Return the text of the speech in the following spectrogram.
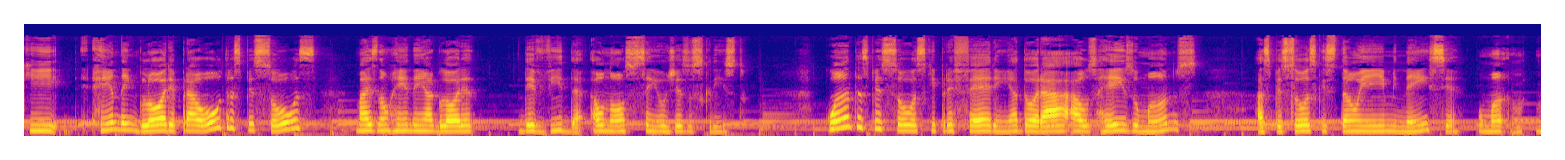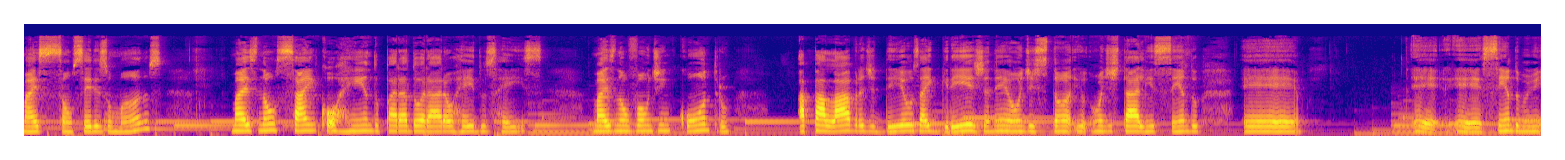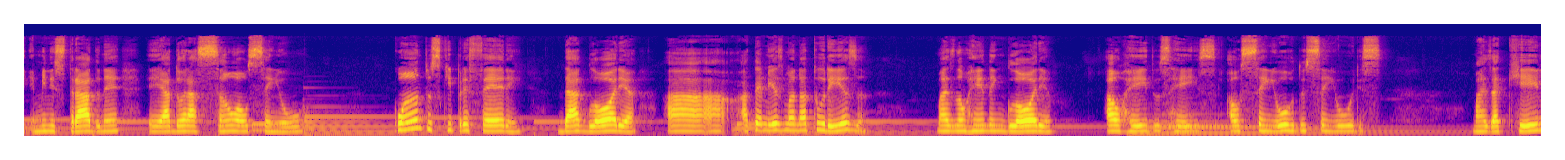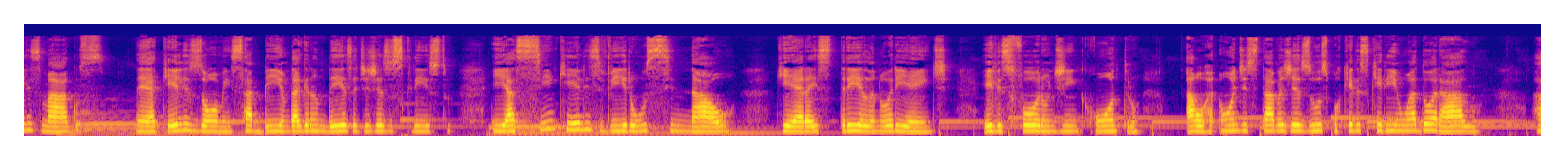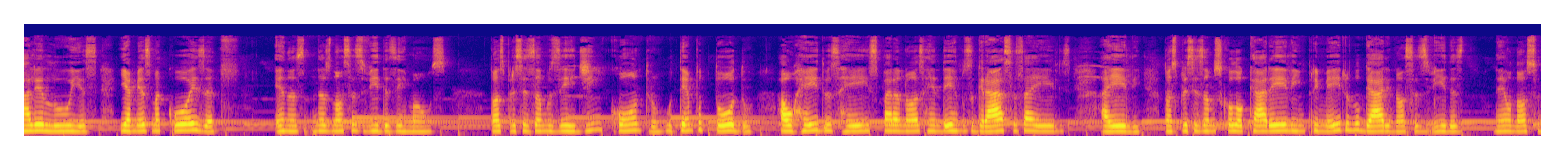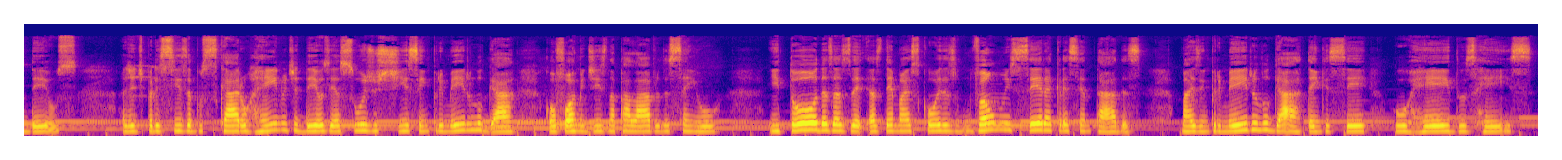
que rendem glória para outras pessoas, mas não rendem a glória devida ao nosso Senhor Jesus Cristo? Quantas pessoas que preferem adorar aos reis humanos, as pessoas que estão em eminência, mas são seres humanos, mas não saem correndo para adorar ao Rei dos Reis, mas não vão de encontro à palavra de Deus, à igreja, né, onde, está, onde está ali sendo é, é, é, sendo ministrado, né, é, adoração ao Senhor. Quantos que preferem dar glória a, a, até mesmo à natureza, mas não rendem glória ao Rei dos Reis, ao Senhor dos Senhores. Mas aqueles magos, né, aqueles homens sabiam da grandeza de Jesus Cristo e assim que eles viram o sinal, que era estrela no Oriente, eles foram de encontro onde estava Jesus, porque eles queriam adorá-lo. Aleluias! E a mesma coisa é nas, nas nossas vidas, irmãos. Nós precisamos ir de encontro o tempo todo ao Rei dos Reis para nós rendermos graças a eles, a ele. Nós precisamos colocar ele em primeiro lugar em nossas vidas, né, o nosso Deus. A gente precisa buscar o reino de Deus e a sua justiça em primeiro lugar, conforme diz na palavra do Senhor. E todas as, as demais coisas vão nos ser acrescentadas mas em primeiro lugar tem que ser o Rei dos Reis.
